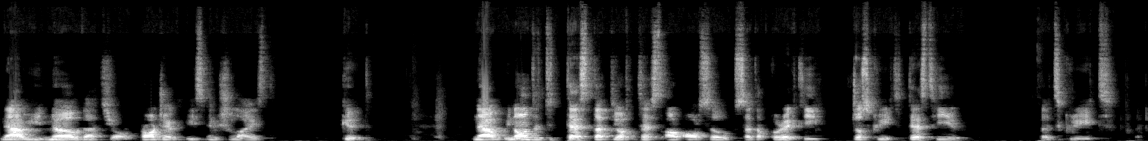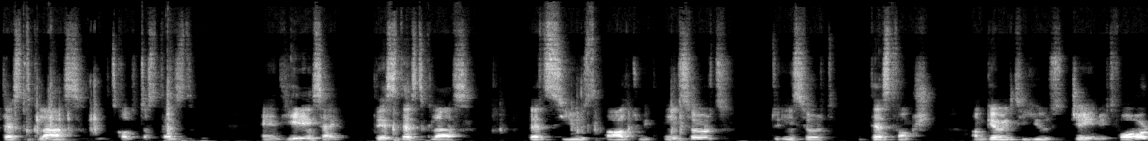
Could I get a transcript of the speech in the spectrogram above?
Now you know that your project is initialized good. Now, in order to test that your tests are also set up correctly, just create a test here. Let's create a test class. It's called just test. And here inside this test class, let's use alt with insert to insert test function. I'm going to use JUnit4.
